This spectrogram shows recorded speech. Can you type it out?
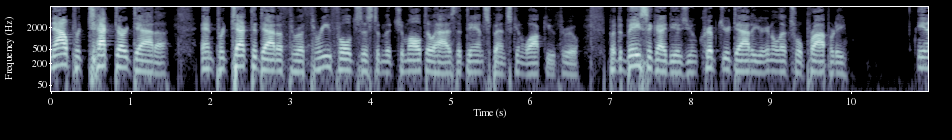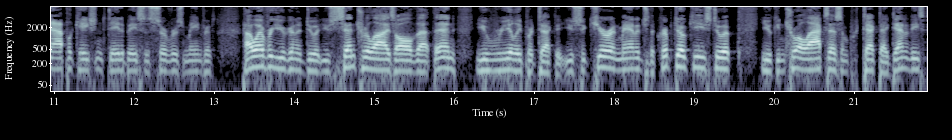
Now protect our data and protect the data through a threefold system that Gemalto has that Dan Spence can walk you through. But the basic idea is you encrypt your data, your intellectual property in applications, databases, servers, mainframes, however you're going to do it. You centralize all of that, then you really protect it. You secure and manage the crypto keys to it. You control access and protect identities,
